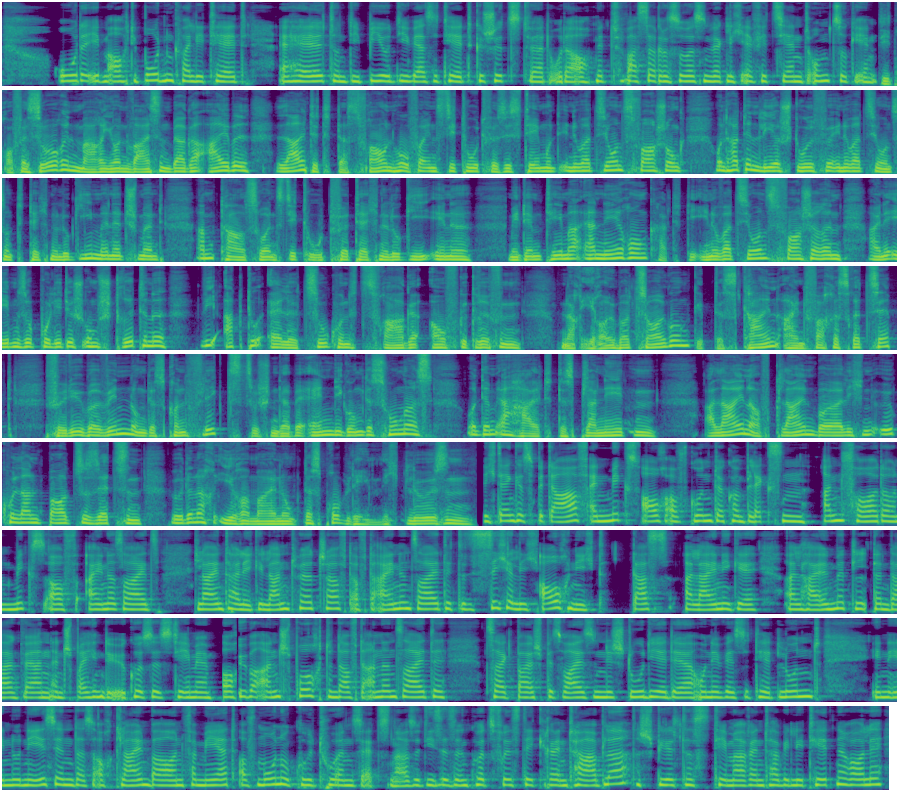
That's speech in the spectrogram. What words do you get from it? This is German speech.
oder eben auch die Bodenqualität erhält und die Biodiversität geschützt wird oder auch mit Wasserressourcen wirklich effizient umzugehen. Die Professorin Marion Weißenberger-Eibel leitet das Fraunhofer Institut für System- und Innovationsforschung und hat den Lehrstuhl für Innovations- und Technologiemanagement am Karlsruher Institut für Technologie inne. Mit dem Thema Ernährung hat die Innovationsforscherin eine ebenso politisch umstrittene wie aktuelle Zukunftsfrage aufgegriffen. Nach ihrer Überzeugung gibt es kein einfaches Rezept für die Überwindung des Konflikts zwischen der Beendigung des Hungers und dem Erhalt des Planeten. Allein auf kleinbäuerlichen Ökolandbau zu setzen, würde nach ihrer Meinung das Problem nicht lösen. Ich denke, es bedarf ein Mix auch aufgrund der komplexen Anforderungen, Mix auf einerseits kleinteilige Landwirtschaft, auf der einen Seite, das sicherlich auch nicht das alleinige Allheilmittel, denn da werden entsprechende Ökosysteme auch überansprucht. Und auf der anderen Seite zeigt beispielsweise eine Studie der Universität Lund in Indonesien, dass auch Kleinbauern vermehrt auf Monokulturen setzen. Also diese sind kurzfristig rentabler. Das spielt das Thema Rentabilität eine Rolle.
